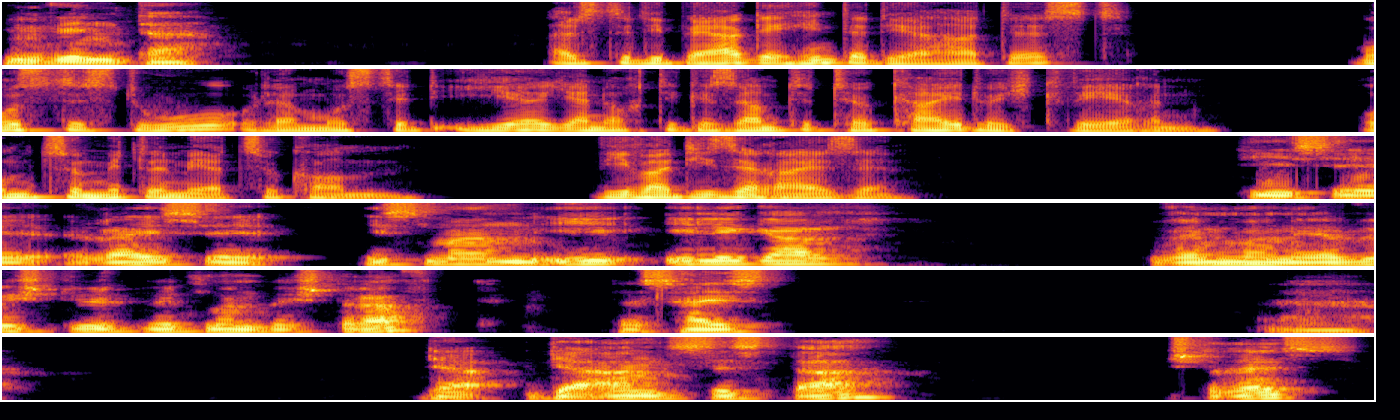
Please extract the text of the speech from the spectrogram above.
im Winter. Als du die Berge hinter dir hattest, musstest du oder musstet ihr ja noch die gesamte Türkei durchqueren, um zum Mittelmeer zu kommen. Wie war diese Reise? Diese Reise ist man illegal. Wenn man erwischt wird, wird man bestraft. Das heißt, äh, der, der Angst ist da, Stress.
